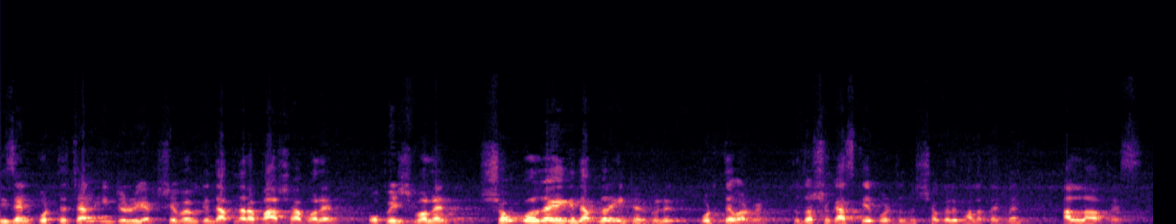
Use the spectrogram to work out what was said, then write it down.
ডিজাইন করতে চান ইন্টেরিয়ার সেভাবে কিন্তু আপনারা বাসা বলেন অফিস বলেন, সকল জায়গায় কিন্তু আপনারা ইন্টারভিউ করতে পারবেন। তো দর্শক, আজকে এই পর্যন্ত। সকলে ভালো থাকবেন। আল্লাহ হাফেজ।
